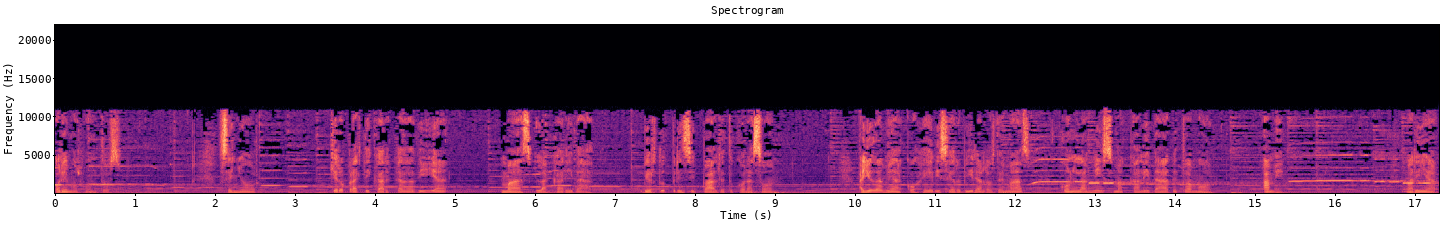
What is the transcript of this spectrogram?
Oremos juntos. Señor, quiero practicar cada día más la caridad, virtud principal de tu corazón. Ayúdame a acoger y servir a los demás con la misma calidad de tu amor. Amén. María,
